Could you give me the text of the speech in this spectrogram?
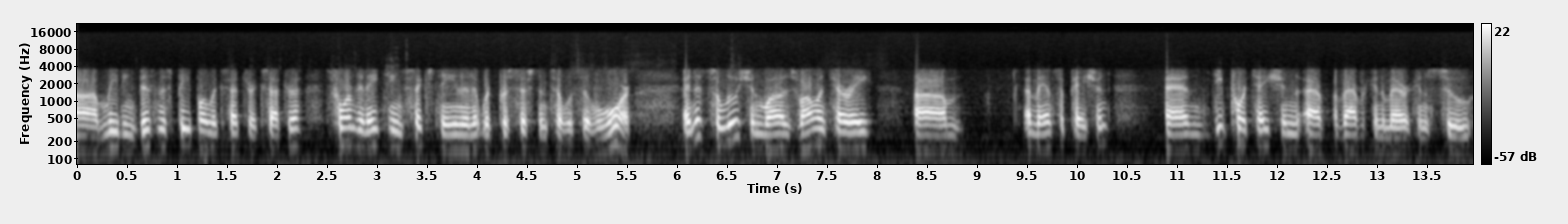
um, leading business people, etc., etc. Formed in 1816, and it would persist until the Civil War. And its solution was voluntary um, emancipation and deportation of, of African Americans to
